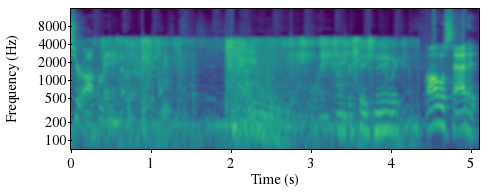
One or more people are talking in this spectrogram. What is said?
What's your operating number? Boring conversation anyway. Almost had it.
